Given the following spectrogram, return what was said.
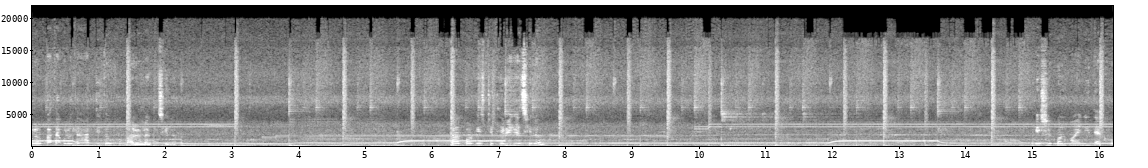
গাছগুলোর পাতাগুলোতে হাত দিতেও খুব ভালো লাগছিল। তারপর বৃষ্টি থেমে গেছিল। বেশিক্ষণ হয়নি, দেখো।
